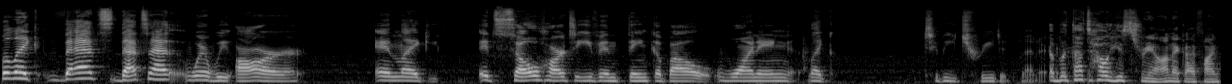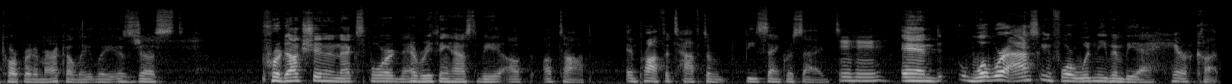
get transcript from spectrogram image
But like that's that's at where we are, and like it's so hard to even think about wanting like to be treated better. But that's how histrionic I find corporate America lately is just production and export and everything has to be up up top and profits have to be sacrosanct. Mm-hmm. And what we're asking for wouldn't even be a haircut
